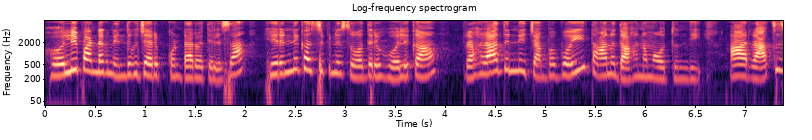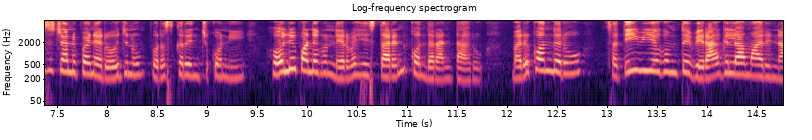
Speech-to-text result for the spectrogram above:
హోలీ పండుగను ఎందుకు జరుపుకుంటారో తెలుసా? హిరణ్యకశిపుని సోదరి హోలిక ప్రహ్లాదుని చంపబోయి తాను దహనమవుతుంది. ఆ రాక్షసి చనిపోయిన రోజును పురస్కరించుకొని హోలీ పండుగను నిర్వహిస్తారని కొందరు అంటారు మరికొందరు సతీ వియోగంతో విరాగిలా మారిన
